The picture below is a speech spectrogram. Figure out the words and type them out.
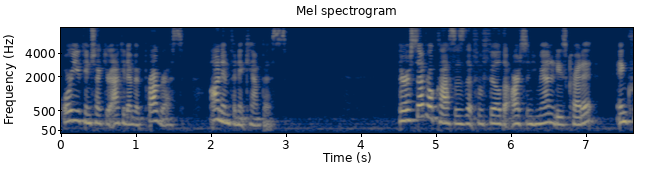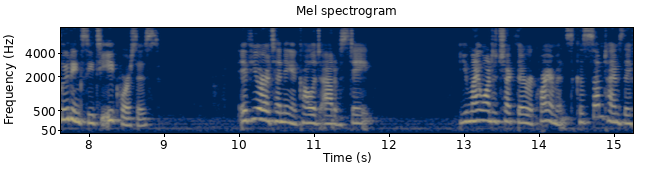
Or you can check your academic progress on Infinite Campus. There are several classes that fulfill the Arts and Humanities credit, including CTE courses. If you are attending a college out of state, you might want to check their requirements because sometimes they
